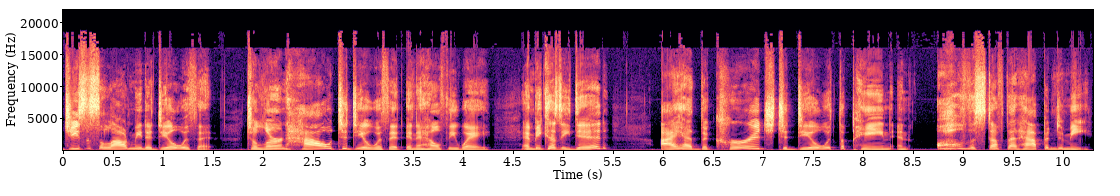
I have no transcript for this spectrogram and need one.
Jesus allowed me to deal with it to learn how to deal with it in a healthy way. And because he did, I had the courage to deal with the pain and all the stuff that happened to me.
